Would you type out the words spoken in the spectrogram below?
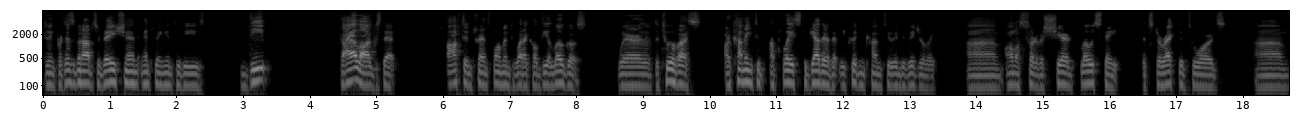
doing participant observation, entering into these deep dialogues that often transform into what I call dialogos, where the two of us are coming to a place together that we couldn't come to individually, um, almost sort of a shared flow state that's directed towards um,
